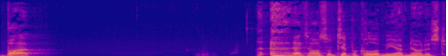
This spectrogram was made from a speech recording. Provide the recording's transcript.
But that's also typical of me, I've noticed.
